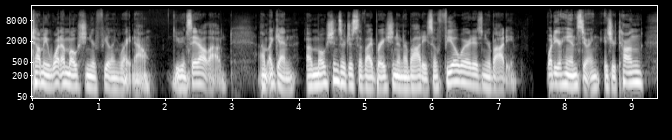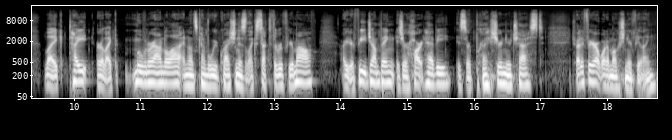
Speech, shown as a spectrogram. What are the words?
tell me what emotion you're feeling right now. You can say it out loud. Um, again, emotions are just a vibration in our body. So feel where it is in your body. What are your hands doing? Is your tongue like tight or like moving around a lot? I know it's kind of a weird question. Is it like stuck to the roof of your mouth? Are your feet jumping? Is your heart heavy? Is there pressure in your chest? Try to figure out what emotion you're feeling.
